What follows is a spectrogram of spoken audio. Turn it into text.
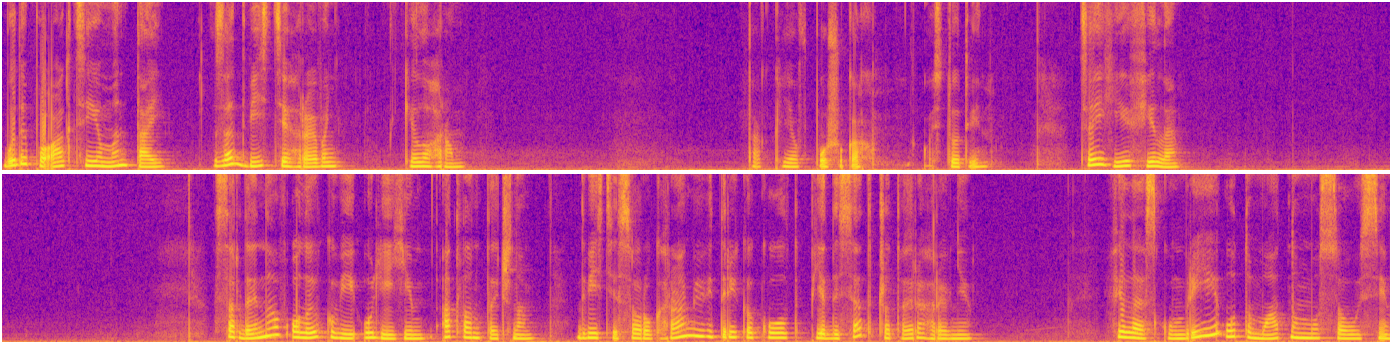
буде по акції Ментай за 200 гривень кілограм. Так, я в пошуках. Ось тут він. Це є філе. Сардина в оливковій олії Атлантична. 240 грамів від Ріка Колд 54 гривні. Філе скумбрії у томатному соусі.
